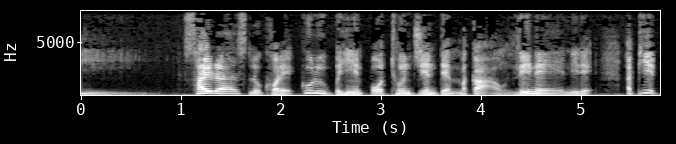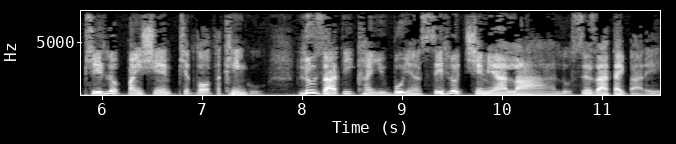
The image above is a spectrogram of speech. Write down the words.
၏ဆိုင်းရပ်စ်လို့ခေါ်တဲ့ကုရုဘရင်ပေါ်ထွန်းခြင်းတဲ့မကအောင်လေးနေနေတဲ့အပြစ်ဖြေလွတ်ပိုင်ရှင်ဖြစ်သောသခင်ကိုလူစားတိခံယူဖို့ရန်စေလွတ်ခြင်းများလားလို့စဉ်းစားတိုက်ပါလေ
